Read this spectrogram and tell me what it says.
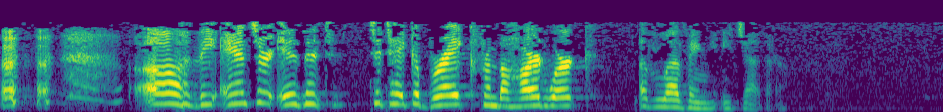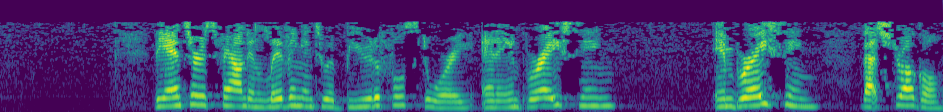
oh, the answer isn't to take a break from the hard work of loving each other. The answer is found in living into a beautiful story and embracing, embracing that struggle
